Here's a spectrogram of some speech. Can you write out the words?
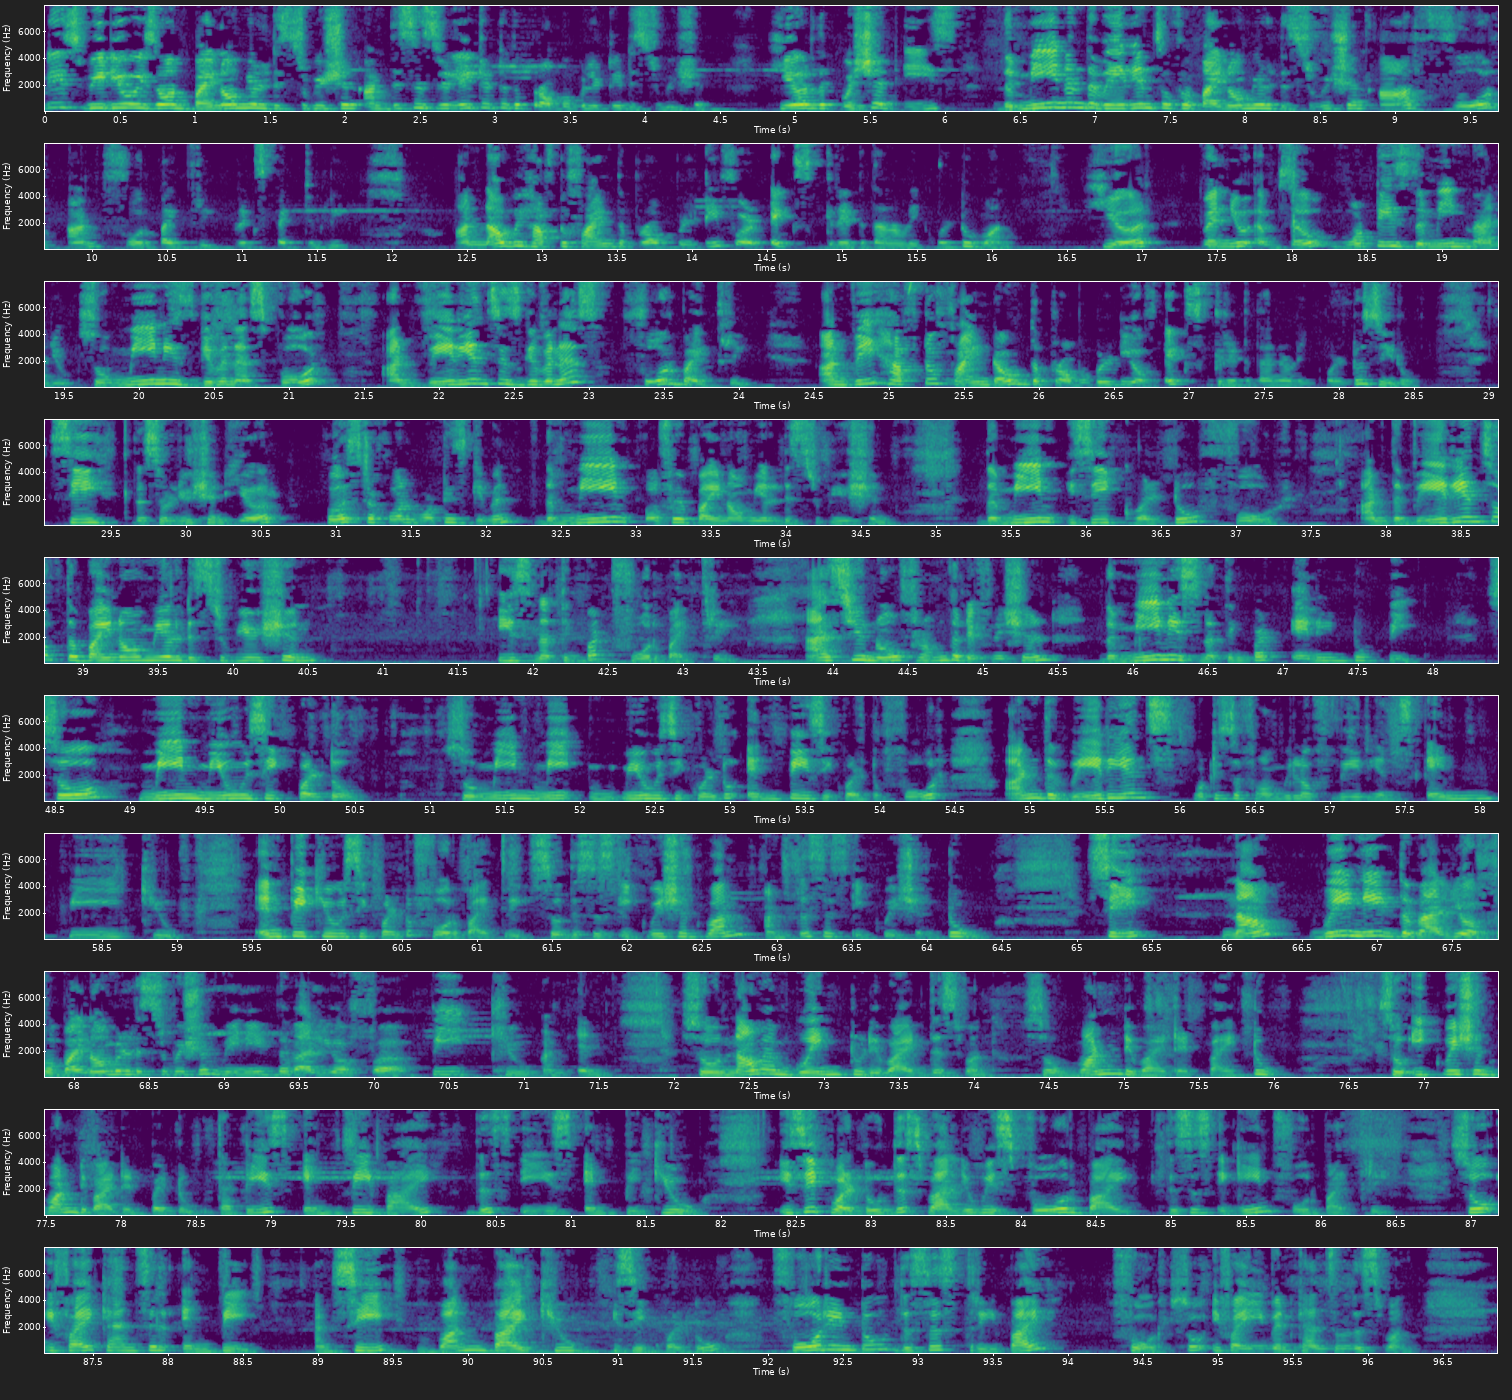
Today's video is on binomial distribution and this is related to the probability distribution. Here the question is the mean and the variance of a binomial distribution are 4 and 4 by 3 respectively. And now we have to find the probability for x greater than or equal to 1. Here when you observe what is the mean value. So mean is given as 4 and variance is given as 4 by 3 and we have to find out the probability of x greater than or equal to 0 see the solution here. First of all, what is given? The mean of a binomial distribution. The mean is equal to 4 and the variance of the binomial distribution is nothing but 4 by 3. As you know from the definition, the mean is nothing but n into p. So, mean mu is equal to so mean mu is equal to NP is equal to 4 and the variance, what is the formula of variance? NPQ. NPQ is equal to 4 by 3. So this is equation 1 and this is equation 2. See, now we need the value of, for binomial distribution, we need the value of uh, P, Q and N. So now I'm going to divide this one. So 1 divided by 2. So equation 1 divided by 2 that is NP by this is NPQ is equal to this value is 4 by this is again 4 by 3. So if I cancel NP and see 1 by Q is equal to 4 into this is 3 by 4. So if I even cancel this one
